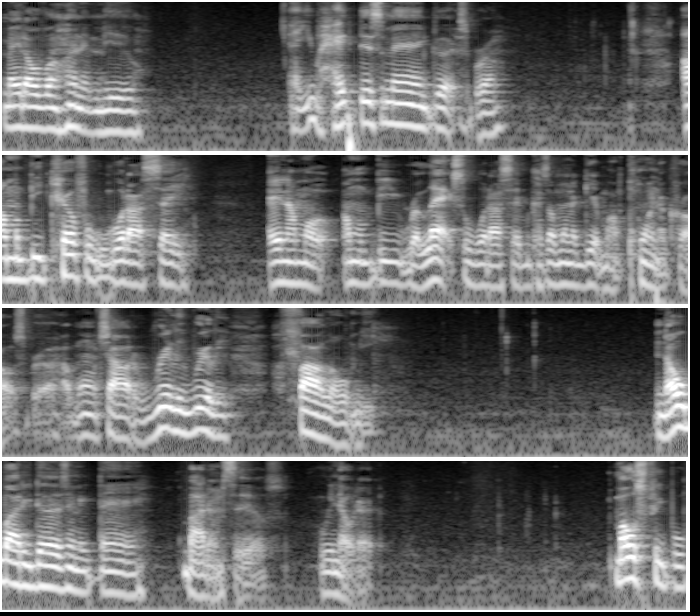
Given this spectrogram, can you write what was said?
made over a hundred mil. And you hate this man guts, bro. I'm gonna be careful with what I say. And I'm gonna I'm gonna be relaxed with what I say because I wanna get my point across, bro. I want y'all to really, really follow me. Nobody does anything by themselves. We know that. Most people,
